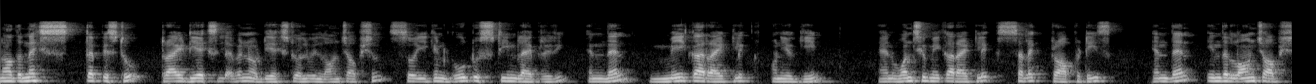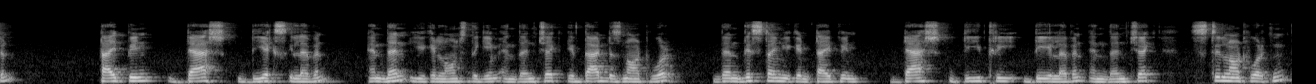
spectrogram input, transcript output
Now the next step is to try DX11 or DX12 in launch option. So you can go to Steam library and then make a right click on your game. And once you make a right click, select properties. And then in the launch option, type in dash DX11 and then you can launch the game and then check. If that does not work then this time you can type in dash d3 d11 and then check. Still not working.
